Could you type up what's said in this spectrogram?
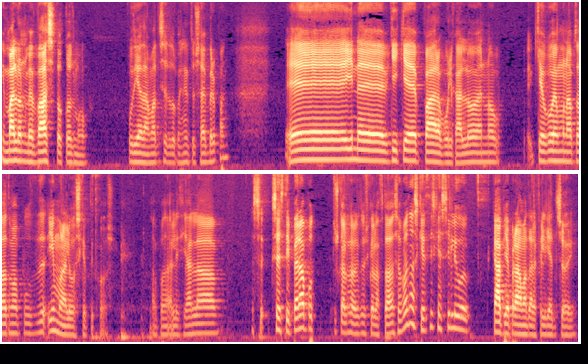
ή μάλλον με βάση το κόσμο που διαδραμάτισε το παιχνίδι του Cyberpunk ε, είναι, βγήκε πάρα πολύ καλό ενώ και εγώ ήμουν από τα άτομα που δε- ήμουν λίγο σκεπτικός να πω την αλήθεια αλλά σε- ξέρεις τι πέρα από τους καλούς χαρακτήρες και όλα αυτά, σε βάζει να σκεφτείς και εσύ λίγο κάποια πράγματα ρε φίλε για τη ζωή.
